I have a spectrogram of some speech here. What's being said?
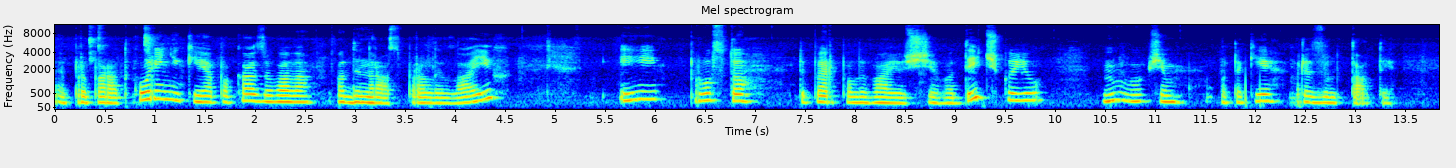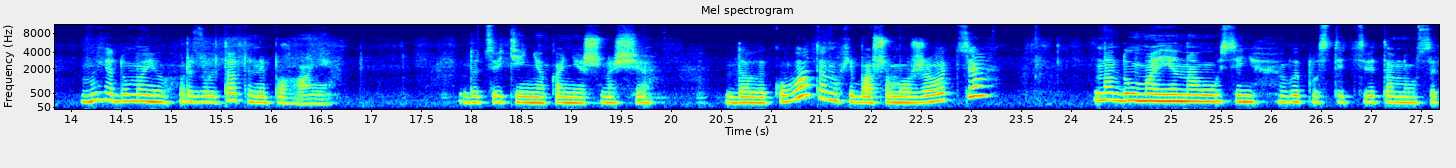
Е, Препарат корінь, який я показувала, один раз пролила їх. І просто тепер поливаю ще водичкою. Ну, в общем, отакі результати. Ну, я думаю, результати непогані. До цвітіння, звісно, ще далекувато. Ну, хіба що, може, оця надумає на осінь випустити цвітоносик.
